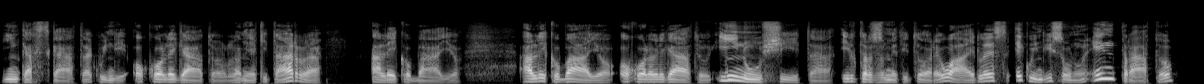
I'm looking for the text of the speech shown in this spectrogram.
in cascata, quindi ho collegato la mia chitarra all'ecobaio all'ecobaio ho collegato in uscita il trasmettitore wireless e quindi sono entrato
